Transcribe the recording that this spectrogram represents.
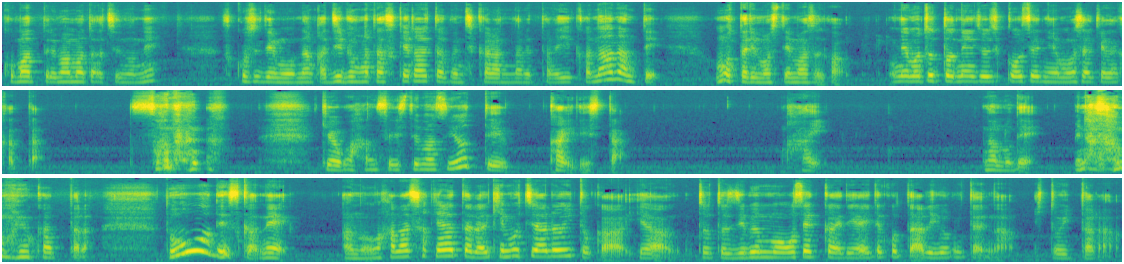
困ってるママたちのね、少しでもなんか自分が助けられた分力になれたらいいかななんて思ったりもしてますが。でもちょっとね、女子高生には申し訳なかった。そうな、今日は反省してますよっていう回でした。はい。なので、皆さんもよかったら、どうですかね？あの、話しかけられたら気持ち悪いとか、いや、ちょっと自分もおせっかいで焼いたことあるよみたいな人いたら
